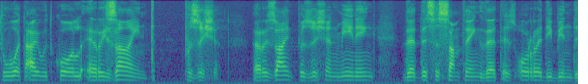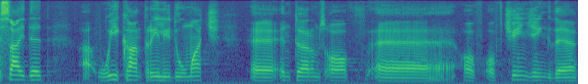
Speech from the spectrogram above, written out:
to what I would call a resigned position. A resigned position meaning that this is something that has already been decided. Uh, we can't really do much uh, in terms of, uh, of, of changing the,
